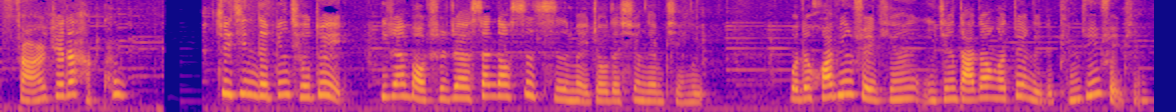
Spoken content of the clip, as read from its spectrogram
反而觉得很酷。最近的冰球队依然保持着三到四次每周的训练频率。我的滑冰水平已经达到了队里的平均水平，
